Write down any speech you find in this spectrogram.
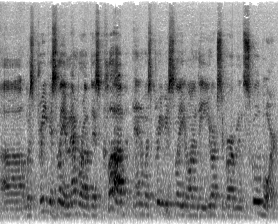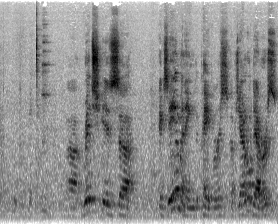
uh, was previously a member of this club, and was previously on the York Suburban School Board. Uh, Rich is uh, examining the papers of General Devers,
